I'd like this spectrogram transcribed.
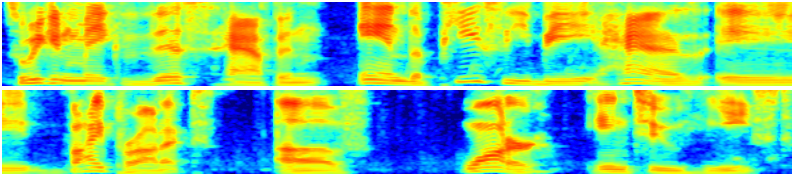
So we can make this happen. And the PCB has a byproduct of water into yeast.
